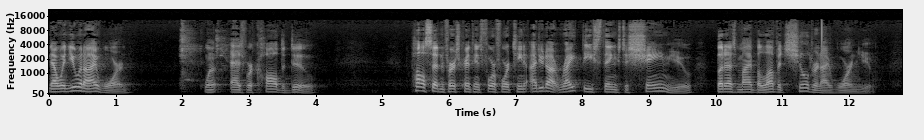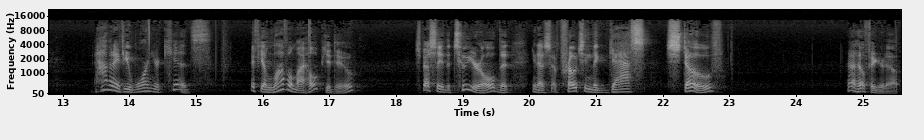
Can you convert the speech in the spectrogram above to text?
Now, when you and I warn, as we're called to do, Paul said in 1 Corinthians 4:14, "I do not write these things to shame you, but as my beloved children I warn you." How many of you warn your kids? If you love them, I hope you do. Especially the 2-year-old that, you know, is approaching the gas stove. Well, he'll figure it out.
